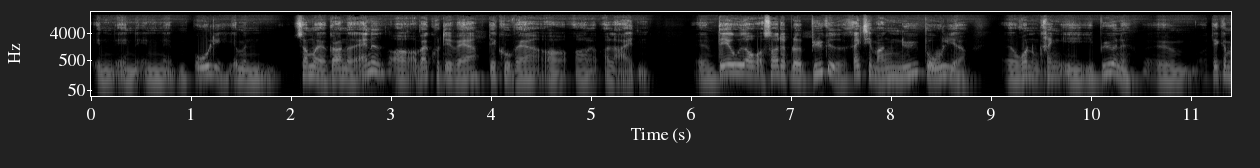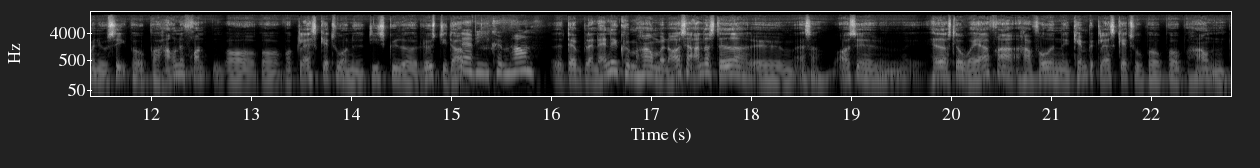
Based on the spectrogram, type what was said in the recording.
en, en, en bolig, jamen, så må jeg gøre noget andet, og, og hvad kunne det være? Det kunne være at, at, at lege den. Derudover så er der blevet bygget rigtig mange nye boliger, rundt omkring i, i byerne. Øh, og det kan man jo se på, på havnefronten, hvor, hvor, hvor glasghettoerne de skyder lystigt op. Der er vi i København. Øh, der er blandt andet i København, men også andre steder. Øh, altså også øh, Haderslev, hvor jeg er fra, har fået en kæmpe glasghetto på, på, på havnen.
